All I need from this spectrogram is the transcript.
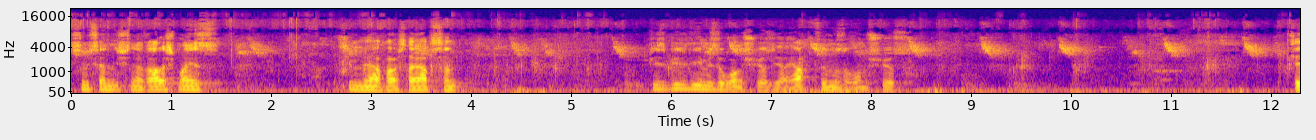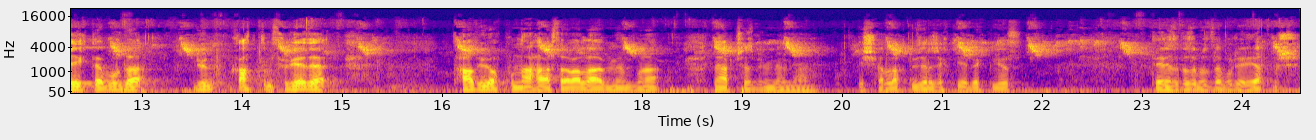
Kimsenin işine karışmayız. Kim ne yaparsa yapsın. Biz bildiğimizi konuşuyoruz ya. Yaptığımızı konuşuyoruz. Geyik de burada dün kattım sürüye de tadı yok bunun arkadaşlar. Vallahi bilmiyorum buna ne yapacağız bilmiyorum yani. İnşallah düzelecek diye bekliyoruz. Deniz kızımız da buraya yatmış.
